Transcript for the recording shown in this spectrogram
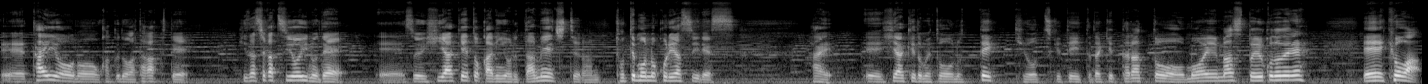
えー、太陽の角度が高くて、日差しが強いので、えー、そういう日焼けとかによるダメージっていうのはとても残りやすいです。はい、えー、日焼け止め等を塗って気をつけていただけたらと思います。ということでね、えー、今日は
